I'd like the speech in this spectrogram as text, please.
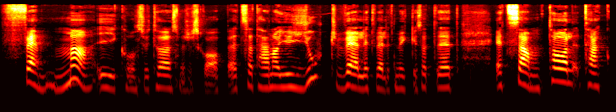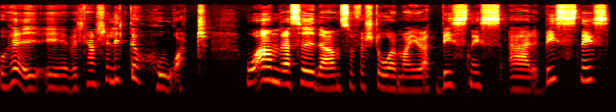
femma i konstruktörsmästerskapet. Så att han har ju gjort väldigt, väldigt mycket. Så att ett, ett samtal, tack och hej, är väl kanske lite hårt. Å andra sidan så förstår man ju att business är business.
